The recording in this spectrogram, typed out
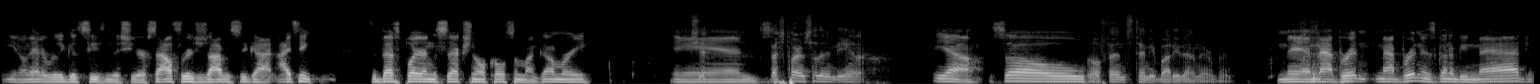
You know, they had a really good season this year. Southridge has obviously got, I think, the best player in the sectional, Colson Montgomery, and best player in Southern Indiana. Yeah. So no offense to anybody down there, but man, Matt Britton, Matt Britton is going to be mad.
